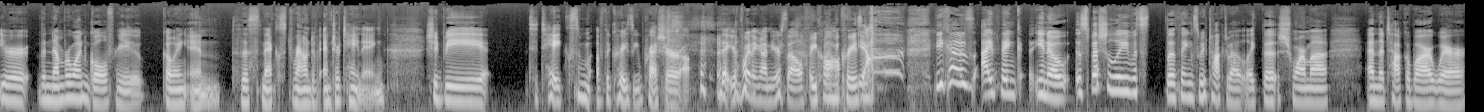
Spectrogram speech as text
your the number one goal for you going into this next round of entertaining should be to take some of the crazy pressure that you're putting on yourself. Are you calling me crazy? Yeah. because I think, you know, especially with the things we've talked about, like the shawarma and the taco bar, where,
